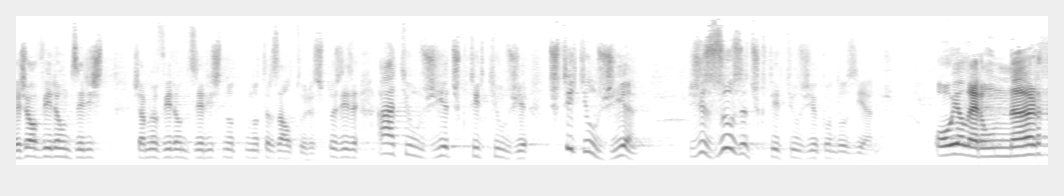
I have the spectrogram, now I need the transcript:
Já ouviram dizer isto? Já me ouviram dizer isto noutras alturas. As pessoas dizem, ah, teologia, discutir teologia. Discutir teologia? Jesus a discutir teologia com 12 anos. Ou ele era um nerd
